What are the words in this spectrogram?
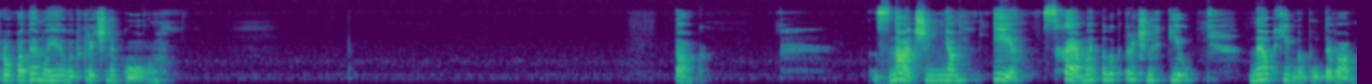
пропаде моє електричне коло. Так, значення і схеми електричних кіл необхідно буде вам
